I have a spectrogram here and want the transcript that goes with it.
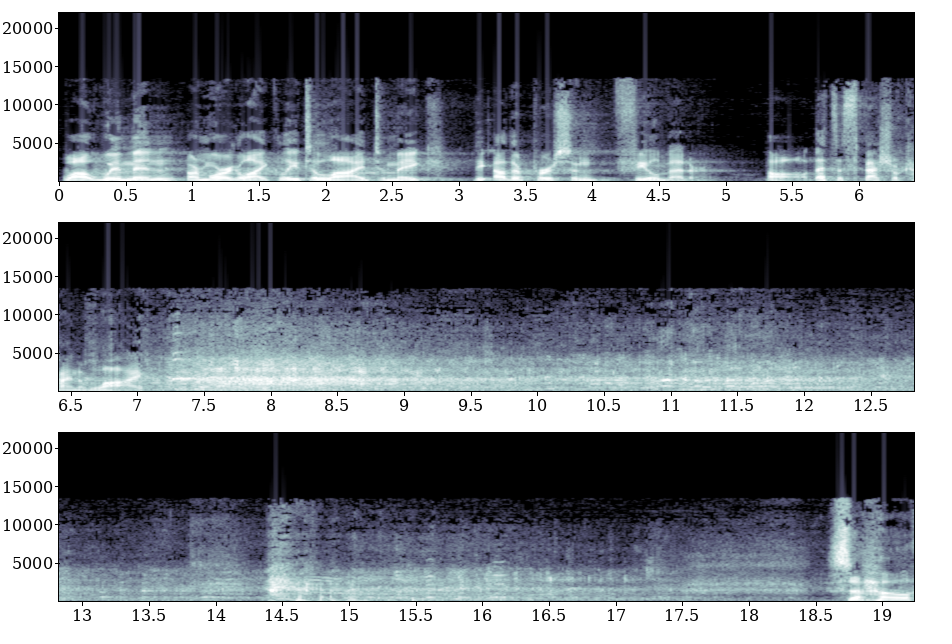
while women are more likely to lie to make the other person feel better. Oh, that's a special kind of lie. so,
